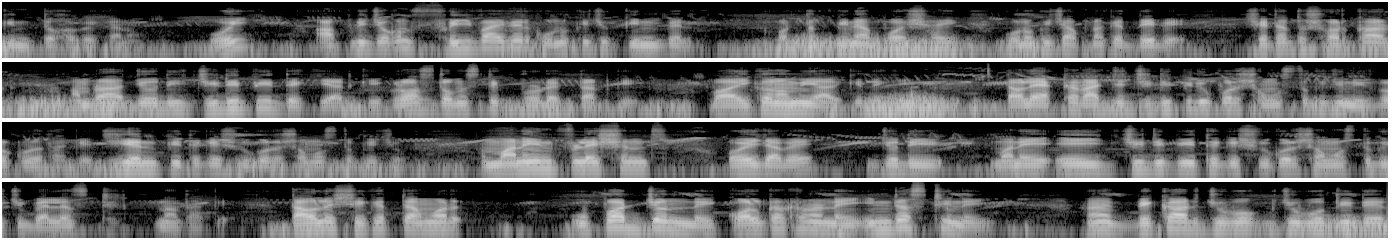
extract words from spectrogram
কিনতে হবে কেন? ওই আপনি যখন ফ্রি পাইপের কোনো কিছু কিনবেন অর্থাৎ বিনা পয়সায় কোনো কিছু আপনাকে দেবে, সেটা তো সরকার, আমরা যদি জিডিপি দেখি আর কি গ্রস ডোমেস্টিক প্রোডাক্ট আর কি, বা ইকোনমি আর কি দেখি, তাহলে একটা রাজ্যের জিডিপির উপরে সমস্ত কিছু নির্ভর করে থাকে জিএনপি থেকে শুরু করে সমস্ত কিছু। মানে ইনফ্লেশন হয়ে যাবে যদি মানে এই জিডিপি থেকে শুরু করে সমস্ত কিছু ব্যালেন্স ঠিক না থাকে। তাহলে সেক্ষেত্রে আমার উপার্জন নেই, কলকারখানা নেই ইন্ডাস্ট্রি নেই হ্যাঁ বেকার যুবক, যুবতীদের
